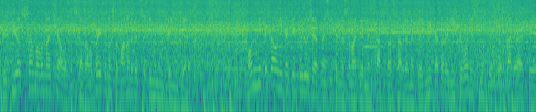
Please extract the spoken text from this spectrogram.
Чутье с самого начала подсказало Пейтону, что понадобится именно две недели. Он не питал никаких иллюзий относительно самодельных карт, составленных людьми, которые ничего не смыслят в картографии.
